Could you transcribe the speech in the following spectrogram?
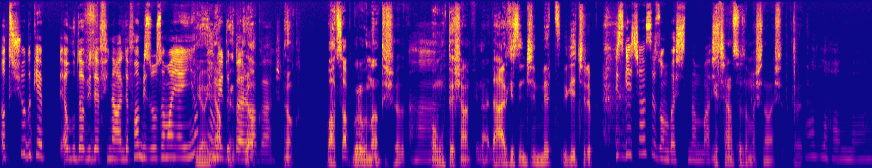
atışıyorduk hep Abu Dhabi'de finalde falan. Biz o zaman yayın yapmıyor Yayın muyduk yapmıyorduk, yok. beraber? Yok. WhatsApp grubuna atışıyorduk. Aha. O muhteşem finalde. Herkesin cinnet geçirip Biz geçen sezon başından başladık. geçen sezon başına başladık. Evet. Allah Allah.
